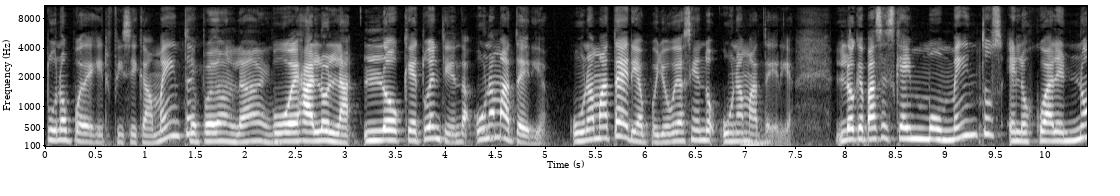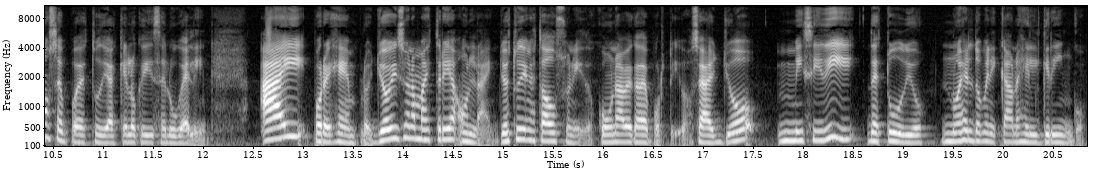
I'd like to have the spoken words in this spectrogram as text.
tú no puedes ir físicamente. Se puede online. Puedes dejarlo online. Lo que tú entiendas, una materia. Una materia, pues yo voy haciendo una materia. Lo que pasa es que hay momentos en los cuales no se puede estudiar, que es lo que dice Lugelin. Hay, por ejemplo, yo hice una maestría online. Yo estudié en Estados Unidos con una beca deportiva. O sea, yo, mi CD de estudio no es el dominicano, es el gringo.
